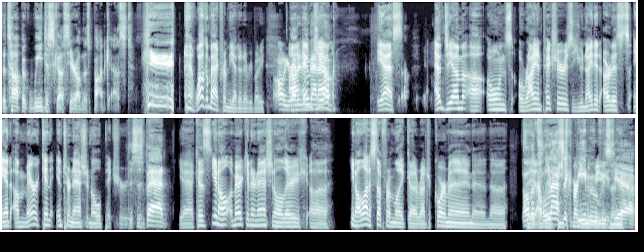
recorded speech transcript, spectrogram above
the topic we discuss here on this podcast Welcome back from the edit, everybody. oh you're Uh, editing that out Yes. MGM uh, owns Orion Pictures, United Artists, and American International Pictures. this is bad Yeah, because you know American International, they're uh, you know a lot of stuff from like uh, Roger Corman and uh, all the all classic b movies and- yeah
